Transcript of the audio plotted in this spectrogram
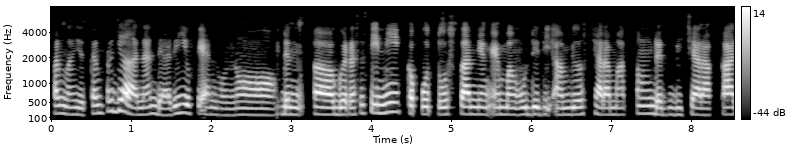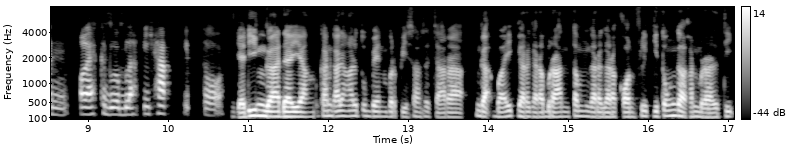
akan melanjutkan perjalanan dari UVN Uno. Dan eh, gue rasa sih ini keputusan yang emang udah diambil secara matang dan dibicarakan oleh kedua belah pihak gitu. Jadi nggak ada yang kan kadang ada tuh band berpisah secara nggak baik gara-gara berantem, gara-gara konflik gitu enggak kan berarti.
